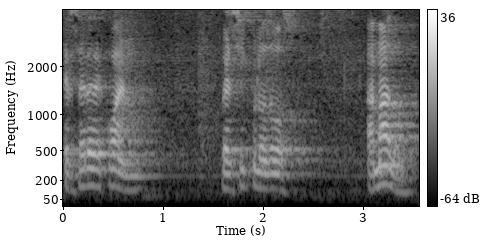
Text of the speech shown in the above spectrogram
3 de Juan, versículo 2, Amado,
